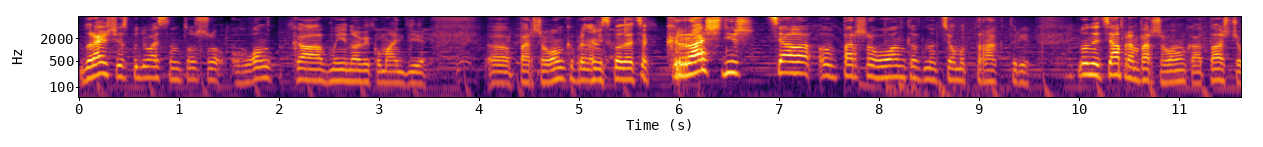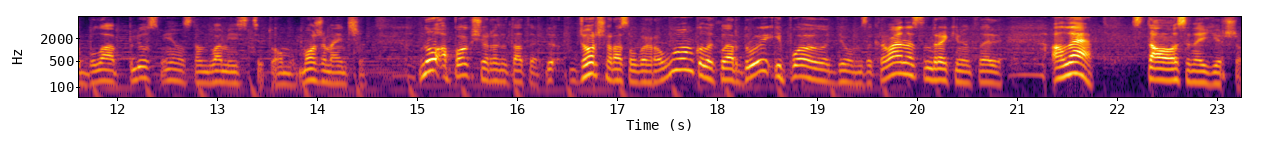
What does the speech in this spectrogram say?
До речі, я сподіваюся на те, що гонка в моїй новій команді. Е, Перша гонка принаймні складається краще, ніж ця е, перша гонка на цьому тракторі. Ну, не ця прям перша гонка, а та, що була плюс-мінус там 2 місяці тому, може менше. Ну, а поки що результати. Джордж Рассел виграв гонку, Леклер другий і подіум закриває нас Андрей Кіментелі. Але сталося найгірше.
